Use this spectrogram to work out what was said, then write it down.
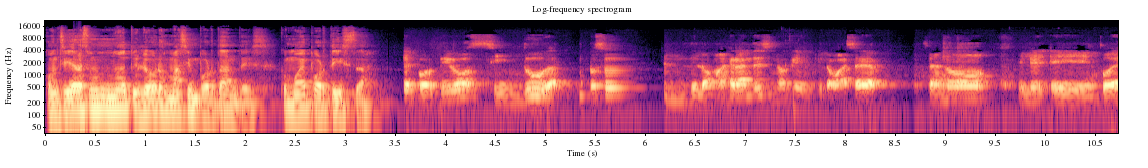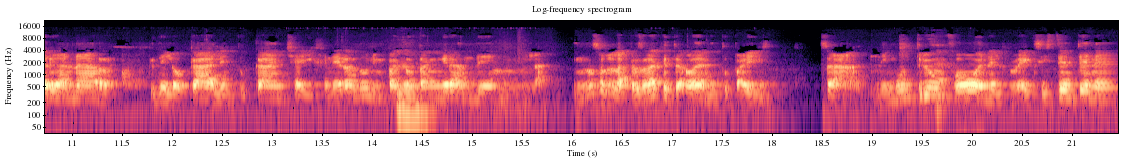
consideras uno de tus logros más importantes como deportista? Deportivo, sin duda. No solo de los más grandes, sino que, que, lo va a hacer. O sea, no el, el, poder ganar de local en tu cancha y generando un impacto claro. tan grande en la, no solo en las personas que te rodean en tu país. O sea, ningún triunfo en el existente en el,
